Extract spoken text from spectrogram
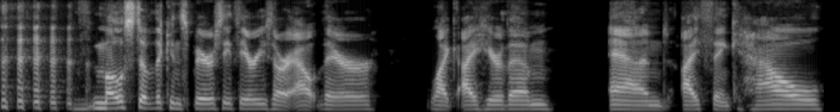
Most of the conspiracy theories are out there like i hear them and i think how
